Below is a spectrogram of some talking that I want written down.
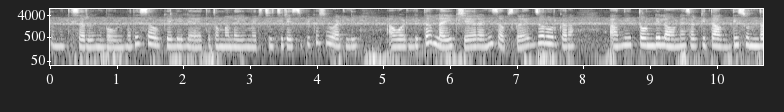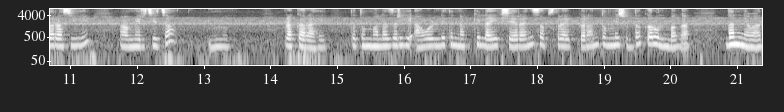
तर मी ती सर्विंग बाऊलमध्ये सर्व केलेली आहे. तर तुम्हाला ही मिरचीची रेसिपी कशी वाटली आवडली तर लाईक शेअर आणि सबस्क्राईब जरूर करा. आणि तोंडी लावण्यासाठी तर अगदी सुंदर अशी ही मिरचीचा प्रकार आहे. तर तुम्हाला जर ही आवडली तर नक्की लाईक शेअर आणि सबस्क्राईब करा आणि तुम्हीसुद्धा करून बघा. धन्यवाद.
